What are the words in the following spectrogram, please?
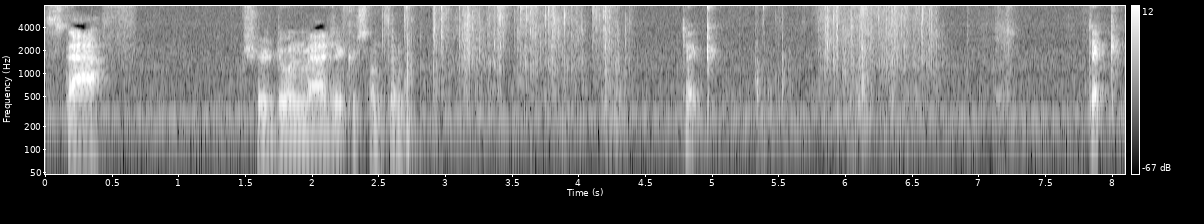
staff. I'm sure doing magic or something. Tick. Tick.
